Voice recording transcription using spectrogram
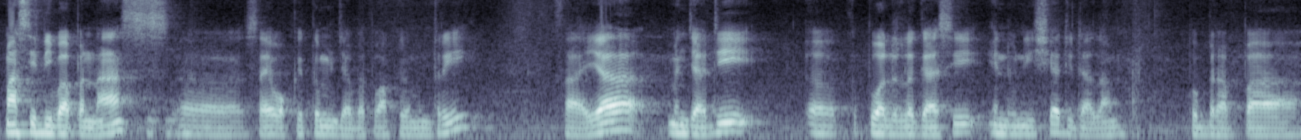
masih di Bapenas, eh, saya waktu itu menjabat wakil menteri. Saya menjadi eh, ketua delegasi Indonesia di dalam beberapa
